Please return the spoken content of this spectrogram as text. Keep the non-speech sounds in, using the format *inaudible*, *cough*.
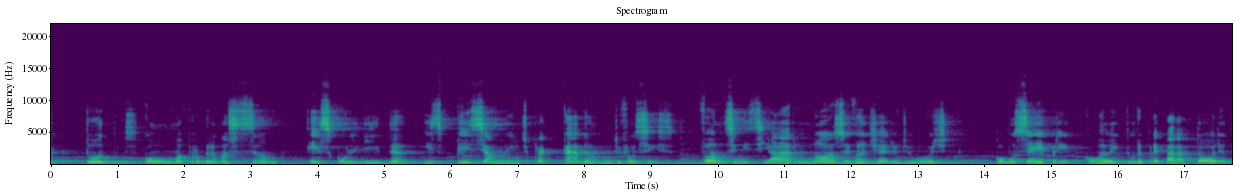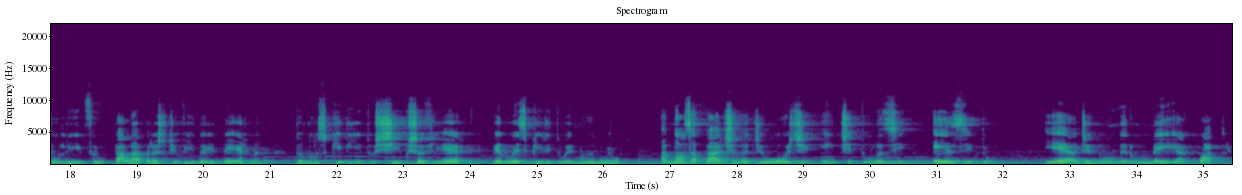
todos com uma programação escolhida especialmente para cada um de vocês. Vamos iniciar o nosso Evangelho de hoje, como sempre, com a leitura preparatória do livro Palavras de Vida Eterna do nosso querido Chico Xavier pelo Espírito Emmanuel. A nossa página de hoje intitula-se Êxito e é a de número 64.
